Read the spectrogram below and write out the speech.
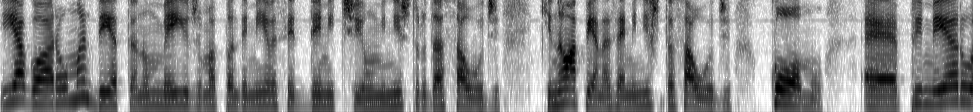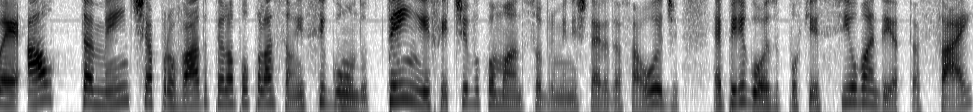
E agora o Mandetta, no meio de uma pandemia, você demitir um ministro da Saúde, que não apenas é ministro da Saúde, como, é, primeiro, é altamente aprovado pela população, e segundo, tem efetivo comando sobre o Ministério da Saúde, é perigoso, porque se o Mandetta sai,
